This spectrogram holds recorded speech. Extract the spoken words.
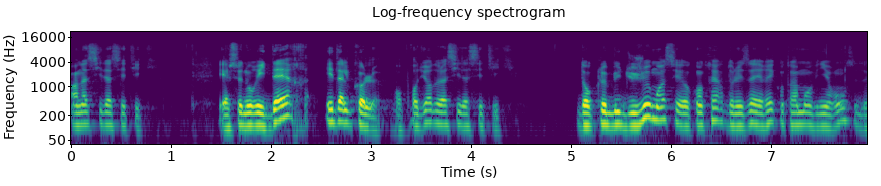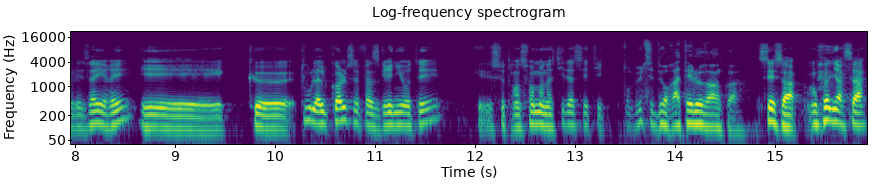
en acide acétique. Et elle se nourrit d'air et d'alcool pour produire de l'acide acétique. Donc le but du jeu, moi, c'est au contraire de les aérer, contrairement aux vignerons, c'est de les aérer et que tout l'alcool se fasse grignoter et se transforme en acide acétique. Ton but, c'est de rater le vin, quoi. C'est ça, on peut dire ça,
